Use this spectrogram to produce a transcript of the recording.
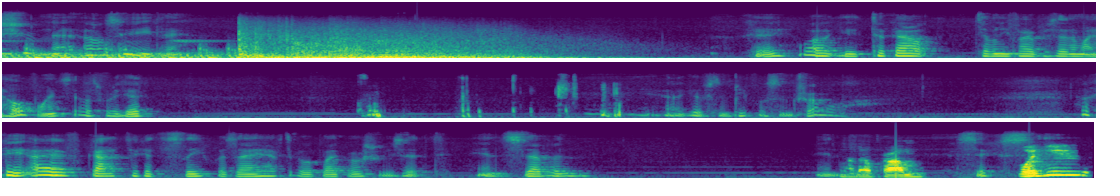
Am I shooting at? I don't see anything. Okay, well, you took out seventy-five percent of my hull points. That was pretty good. You're gonna give some people some trouble. Okay, I've got to get to sleep because I have to go buy groceries at in seven. And No problem. six. Would you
